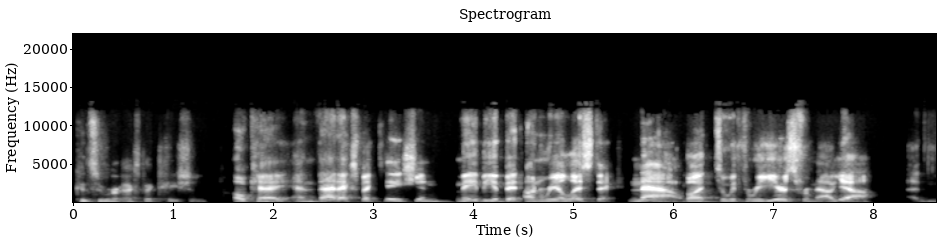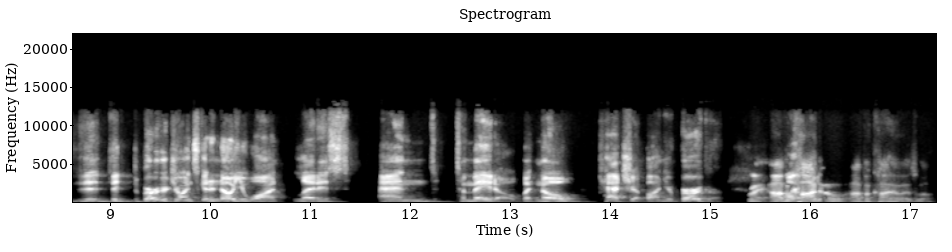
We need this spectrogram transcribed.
consumer expectation. Okay. And that expectation may be a bit unrealistic now, but two or three years from now, yeah, the, the, the burger joint's going to know you want lettuce and tomato, but no ketchup on your burger. Right. Avocado, but, avocado as well.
